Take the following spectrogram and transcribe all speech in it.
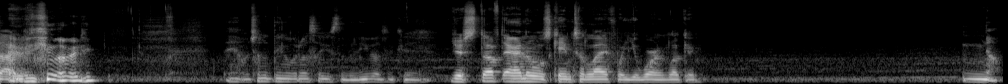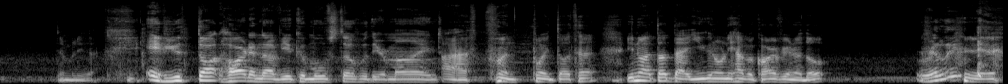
Tired of you already. Damn, I'm trying to think of what else I used to believe as a kid. Your stuffed animals came to life when you weren't looking. No, didn't believe that. If you thought hard enough, you could move stuff with your mind. I at one point thought that. You know, I thought that you can only have a car if you're an adult. Really? Yeah.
